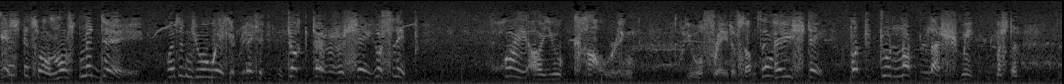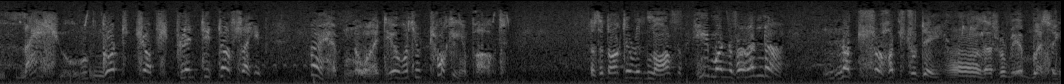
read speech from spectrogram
yes. It's almost midday. Why didn't you awaken me? Doctor say you sleep. Why are you cowering? Are you afraid of something? I stay, but do not lash me, master. Lash you? Got chops plenty tough, sahib. I have no idea what you're talking about. Has the doctor ridden off? Him on the veranda. Not so hot today. Oh, that will be a blessing.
